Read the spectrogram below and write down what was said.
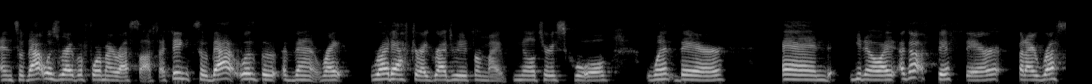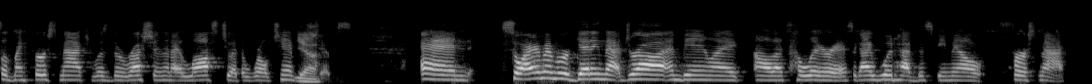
and so that was right before my rest loss i think so that was the event right right after i graduated from my military school went there and you know I, I, got fifth there but i wrestled my first match was the russian that i lost to at the world championships. Yeah. and so i remember getting that draw and being like oh that's hilarious. Like i would have this female first match.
